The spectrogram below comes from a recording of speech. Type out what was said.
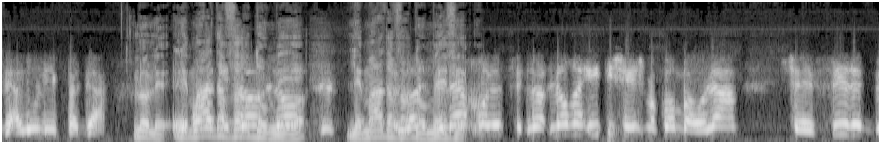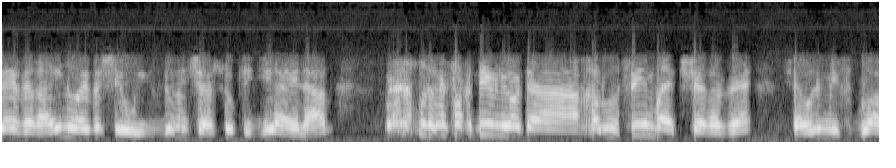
זה עלול להיפגע. לא, למה הדבר לא, דומה? לא, למה הדבר לא, דומה? לא, ו... להיות, לא, לא ראיתי שיש מקום בעולם שהסיר את זה וראינו איזשהו איזון שהשוק הגיע אליו, ואנחנו מפחדים להיות החלוצים בהקשר הזה, שעלולים לפגוע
